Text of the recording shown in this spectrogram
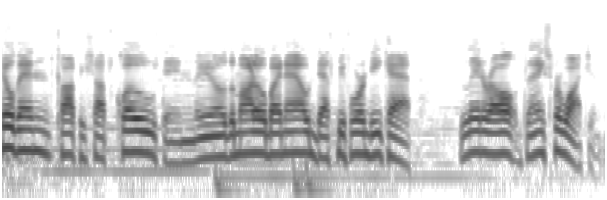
Till then, coffee shop's closed, and you know the motto by now, death before decaf. Later all, thanks for watching.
